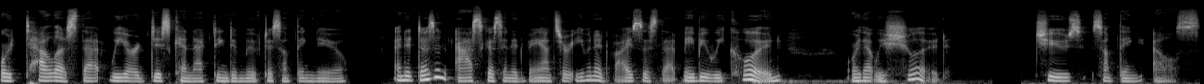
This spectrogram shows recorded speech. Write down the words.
or tell us that we are disconnecting to move to something new. And it doesn't ask us in advance or even advise us that maybe we could or that we should choose something else.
